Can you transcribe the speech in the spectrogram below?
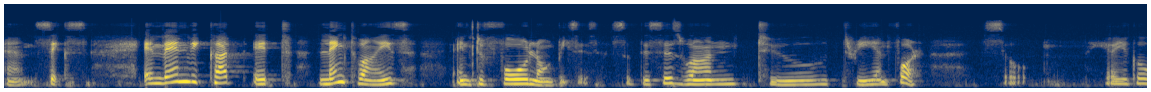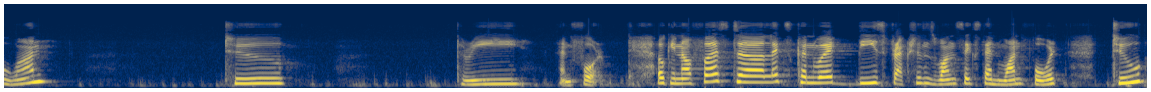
and 6. And then we cut it lengthwise into 4 long pieces. So this is 1, 2, 3 and 4. So here you go one, two, three, and 4. Okay, now first uh, let's convert these fractions 1 sixth and 1 fourth to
